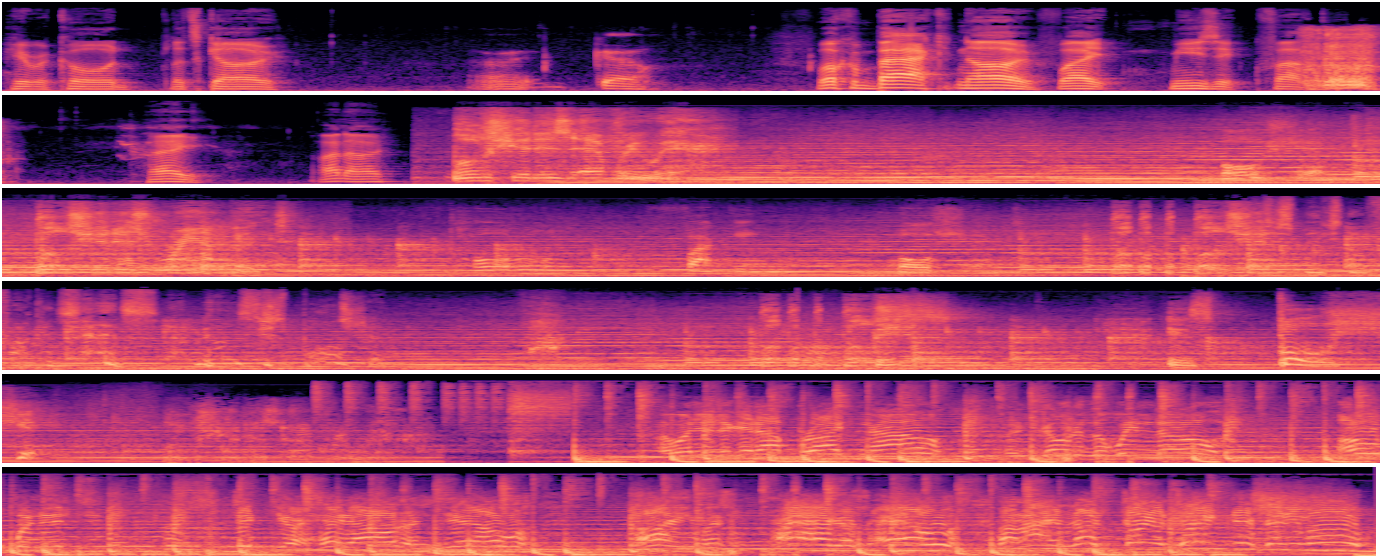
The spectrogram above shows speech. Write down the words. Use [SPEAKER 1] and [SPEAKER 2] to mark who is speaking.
[SPEAKER 1] Hit record. Let's go.
[SPEAKER 2] All right, go.
[SPEAKER 1] Welcome back. No, wait. Music. Fuck. hey, I know.
[SPEAKER 3] Bullshit is everywhere.
[SPEAKER 4] Bullshit.
[SPEAKER 3] Bullshit is rampant.
[SPEAKER 4] Total fucking bullshit.
[SPEAKER 3] Bu- bu- Bullshit.
[SPEAKER 5] makes no fucking sense. I mean, it's just bullshit.
[SPEAKER 3] Fuck. bu- Bullshit.
[SPEAKER 6] is bullshit.
[SPEAKER 7] I want you to get up right now and go to the window, open it, and stick your head out and yell, I'm as mad as hell, and I'm not gonna take this anymore!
